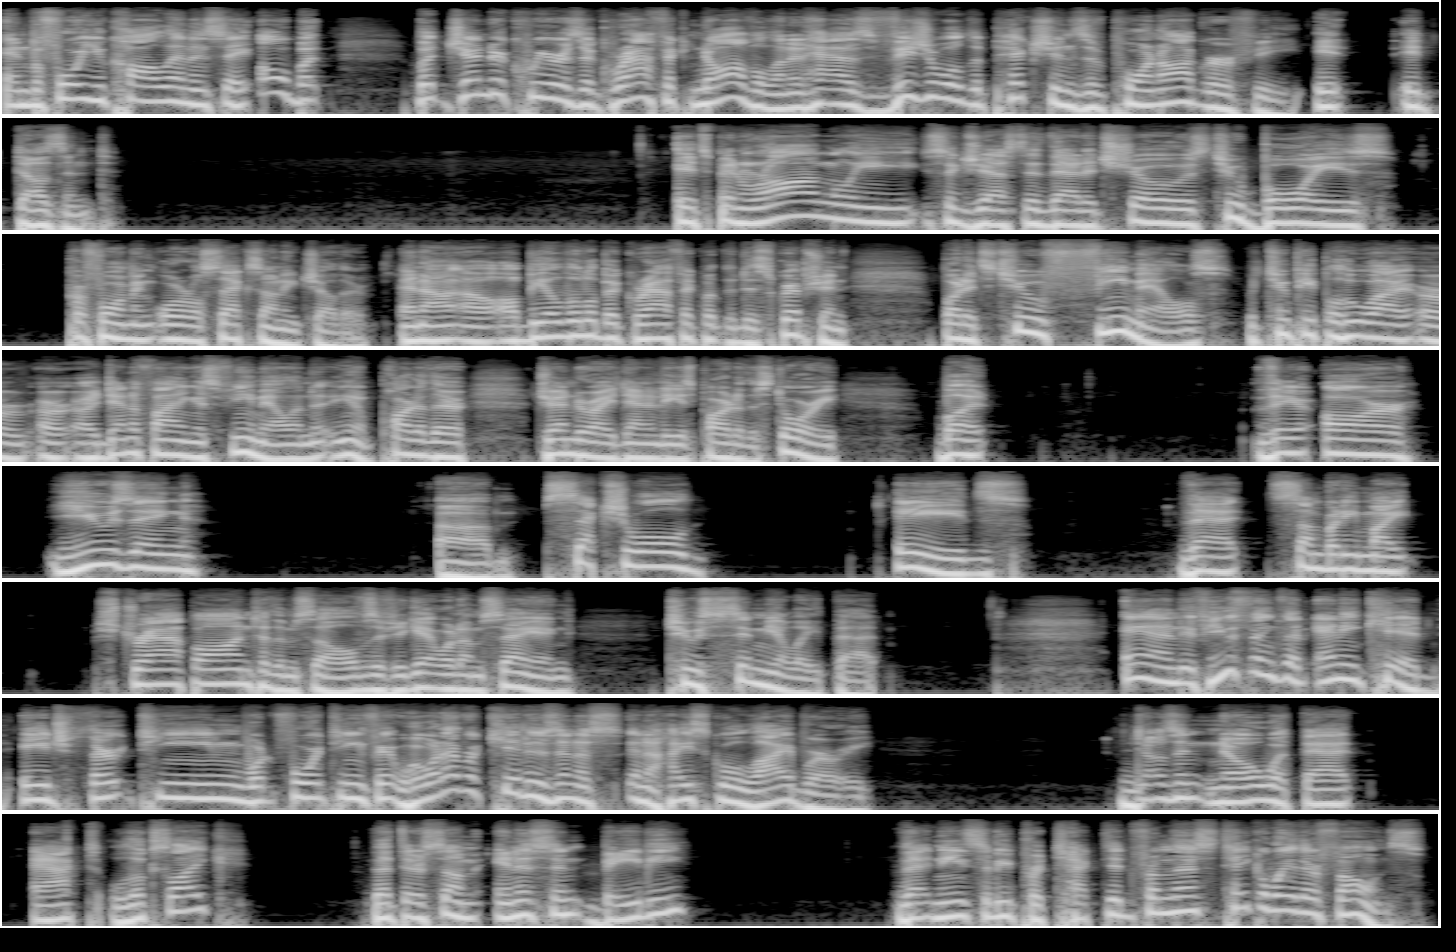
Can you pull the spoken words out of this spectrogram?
And before you call in and say, "Oh, but but genderqueer is a graphic novel and it has visual depictions of pornography," it it doesn't. It's been wrongly suggested that it shows two boys performing oral sex on each other, and I'll, I'll be a little bit graphic with the description, but it's two females with two people who are, are, are identifying as female, and you know part of their gender identity is part of the story, but they are using um, sexual aids that somebody might strap on to themselves, if you get what I'm saying, to simulate that. And if you think that any kid, age 13, what 14, 15, whatever kid is in a, in a high school library, doesn't know what that act looks like, that there's some innocent baby that needs to be protected from this, take away their phones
